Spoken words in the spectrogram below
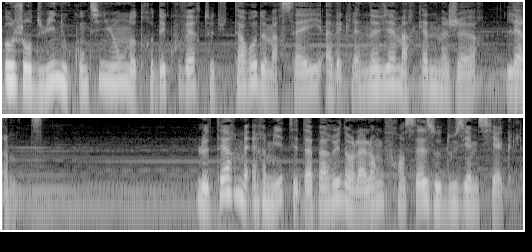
Aujourd'hui, nous continuons notre découverte du tarot de Marseille avec la neuvième arcane majeure, l'ermite. Le terme ermite est apparu dans la langue française au XIIe siècle.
